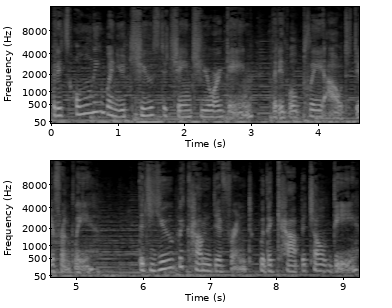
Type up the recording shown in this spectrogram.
But it's only when you choose to change your game that it will play out differently. That you become different with a capital D.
